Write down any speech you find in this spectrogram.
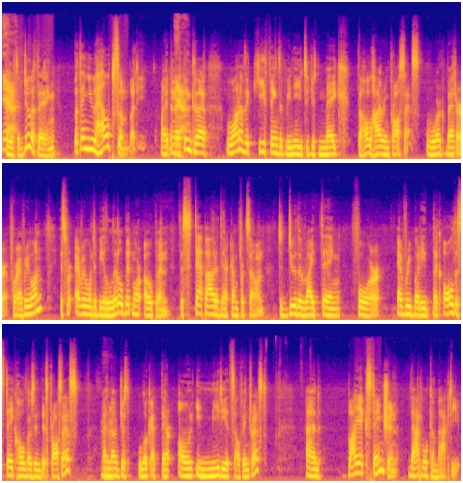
Yeah. You have to do a thing, but then you help somebody, right? And I think that one of the key things that we need to just make the whole hiring process work better for everyone is for everyone to be a little bit more open, to step out of their comfort zone, to do the right thing for everybody, like all the stakeholders in this process, and mm-hmm. not just look at their own immediate self interest. And by extension, that will come back to you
